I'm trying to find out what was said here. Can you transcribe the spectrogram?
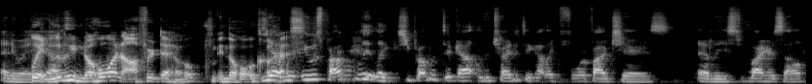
anyway. Wait, yeah. literally no one offered to help in the whole class. Yeah, it was probably like she probably took out tried to take out like four or five chairs at least by herself,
